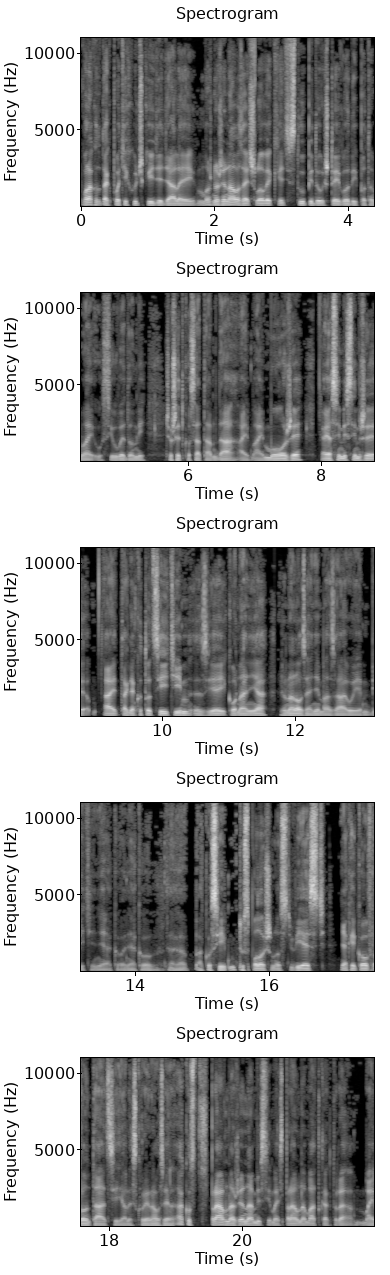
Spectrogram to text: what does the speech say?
ako to tak potichučky ide ďalej. Možno, že naozaj človek, keď vstúpi do už tej vody, potom aj si uvedomí, čo všetko sa tam dá, aj, aj môže. A ja si myslím, že aj tak ako to cítim z jej konania, že naozaj nemá záujem byť nejako, nejako tak, ako si tú spoločnosť viesť nejakej konfrontácii, ale skôr je naozaj ako správna žena, myslím aj správna matka, ktorá aj,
